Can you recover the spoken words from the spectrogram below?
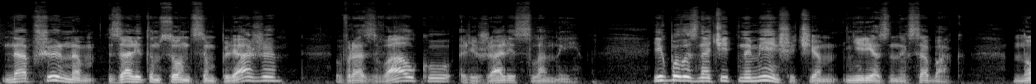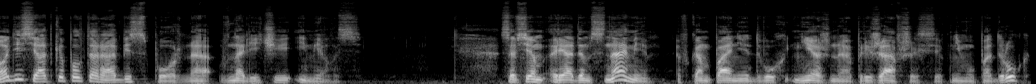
На обширном, залитом солнцем пляже в развалку лежали слоны. Их было значительно меньше, чем нерезанных собак, но десятка-полтора бесспорно в наличии имелось. Совсем рядом с нами, в компании двух нежно прижавшихся к нему подруг,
